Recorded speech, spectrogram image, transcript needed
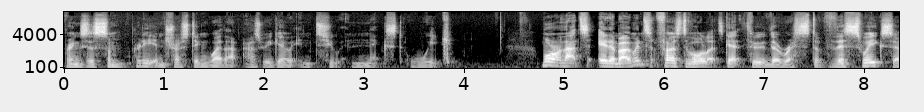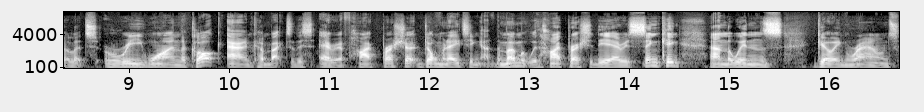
brings us some pretty interesting weather as we go into next week. More on that in a moment. First of all, let's get through the rest of this week. So let's rewind the clock and come back to this area of high pressure dominating at the moment. With high pressure, the air is sinking and the winds going round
